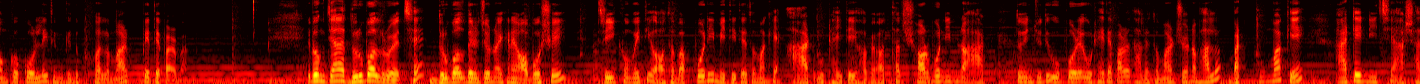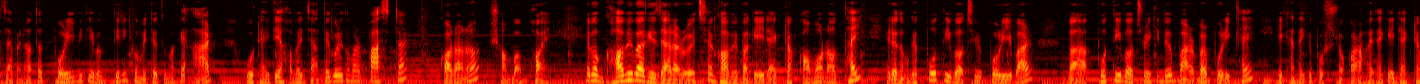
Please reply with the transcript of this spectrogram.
অঙ্ক করলেই তুমি কিন্তু ভালো মার্ক পেতে পারবা। এবং যারা দুর্বল রয়েছে, দুর্বলদের জন্য এখানে অবশ্যই ত্রিকমিতি অথবা পরিমিতিতে তোমাকে আট উঠাইতেই হবে। অর্থাৎ সর্বনিম্ন আট। তুমি যদি উপরে উঠাইতে পারো তাহলে তোমার জন্য ভালো বাট তোমাকে আটের নিচে আসা যাবে না। অর্থাৎ পরিমিতি এবং ত্রিকমিতে তোমাকে আট উঠাইতে হবে যাতে করে তোমার পাঁচটা করানো সম্ভব হয়। এবং ঘ বিভাগে যারা রয়েছে, ঘ বিভাগে এটা একটা কমন অধ্যায়। এটা তোমাকে প্রতি বছর পরিবার বা প্রতি বছরে কিন্তু বারবার পরীক্ষায় এখান থেকে প্রশ্ন করা হয়ে থাকে। এটা একটা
